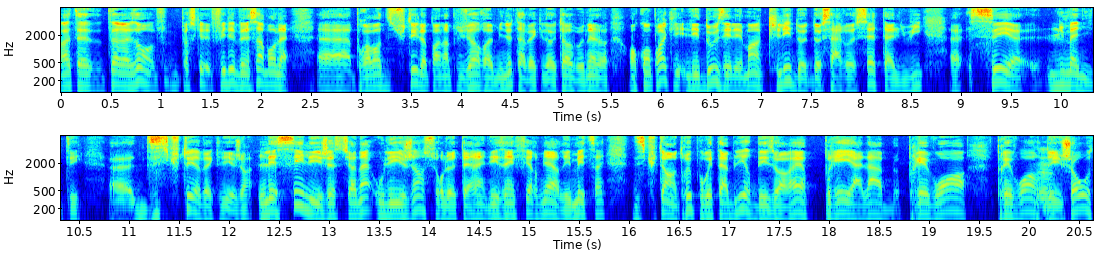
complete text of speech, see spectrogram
Ah, t'as as raison, parce que Philippe Vincent, bon, euh, pour avoir discuté là, pendant plusieurs minutes avec le docteur Brunel, on comprend que les deux éléments clés de, de sa recette à lui, euh, c'est euh, l'humanité. discuter avec les gens, laisser les gestionnaires ou les gens sur le terrain, les infirmières, les médecins, discuter entre eux pour établir des horaires préalables, prévoir, prévoir mmh. des choses.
